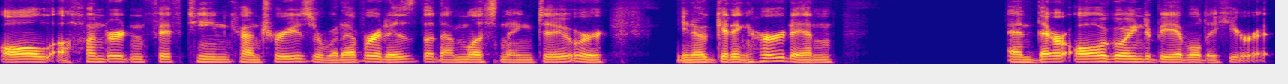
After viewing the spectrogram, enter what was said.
all 115 countries or whatever it is that I'm listening to or, you know, getting heard in and they're all going to be able to hear it.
